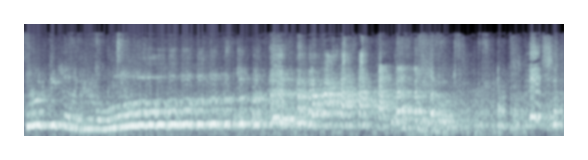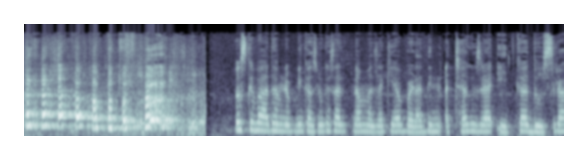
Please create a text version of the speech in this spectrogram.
खून निकल गया। उसके बाद हमने अपनी कज़नों के साथ इतना मज़ा किया, बड़ा दिन अच्छा गुजरा, ईद का दूसरा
